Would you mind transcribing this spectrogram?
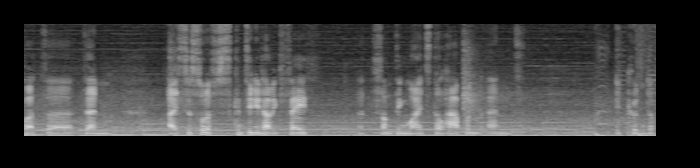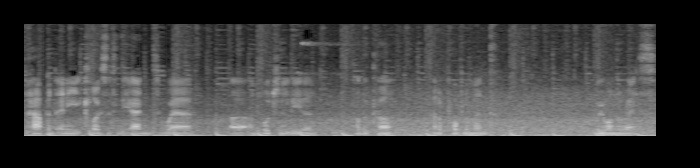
But uh, then I just sort of continued having faith that something might still happen and it couldn't have happened any closer to the end where uh, unfortunately the other car had a problem and we won the race.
